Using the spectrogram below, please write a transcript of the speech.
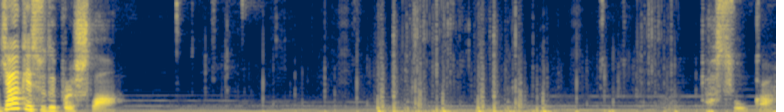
Як я сюди пройшла? Та сука.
